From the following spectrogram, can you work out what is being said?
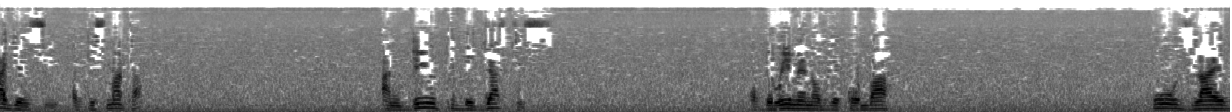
urgency of this matter and due to the justice of the women of Gikomba whose life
